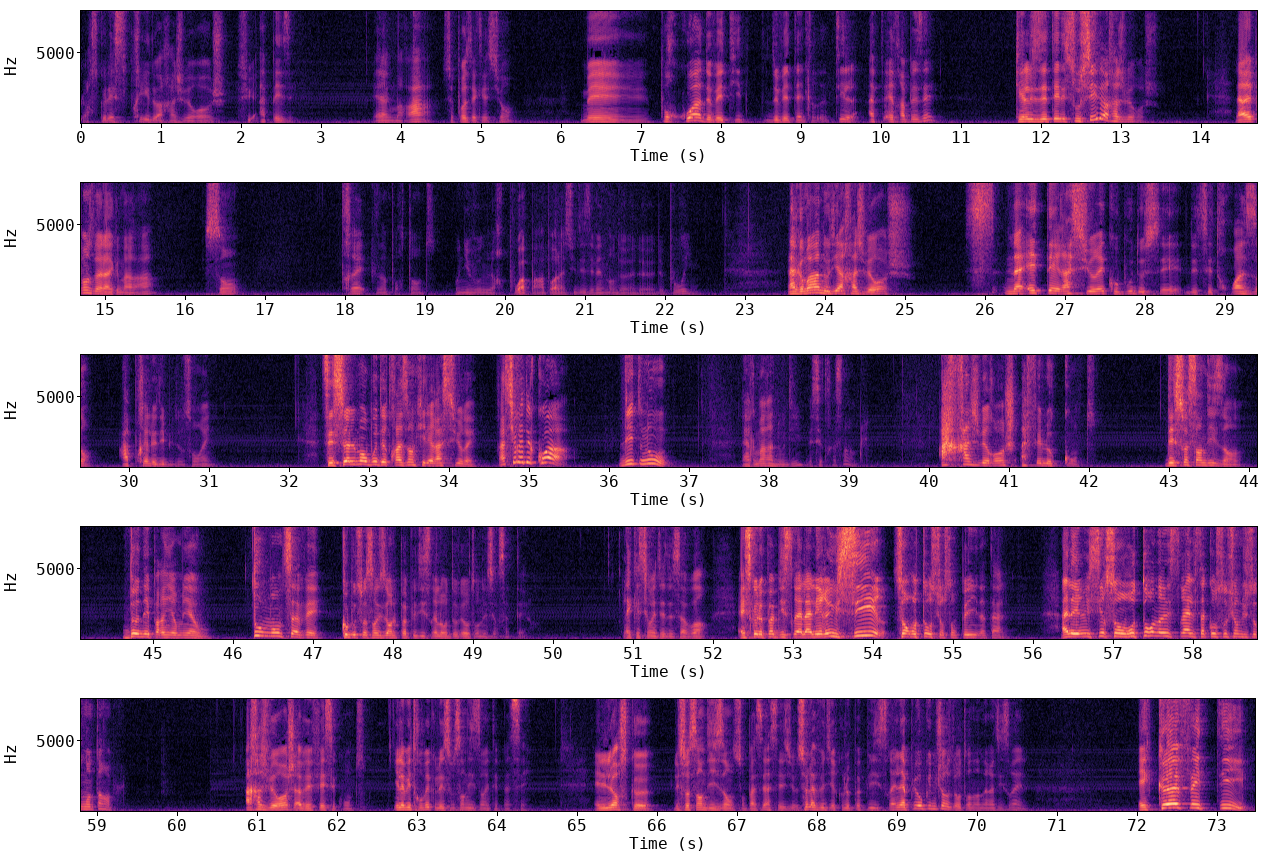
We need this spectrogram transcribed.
lorsque l'esprit de Rajverosh fut apaisé. Et la Gemara se pose la question mais pourquoi devait-il devait être, être apaisé? Quels étaient les soucis de Rajverosh? La réponse de la Gemara sont très importantes au niveau de leur poids par rapport à la suite des événements de, de, Purim. La Gemara nous dit à Rajverosh n'a été rassuré qu'au bout de ces, trois ans, après le début de son règne. C'est seulement au bout de trois ans qu'il est rassuré. Rassuré de quoi? Dites-nous. La nous dit, mais c'est très simple. Achashverosh a fait le compte des 70 ans donnés par Yirmiyahu. Tout le monde savait qu'au bout de 70 ans, le peuple d'Israël devait retourner sur sa terre. La question était de savoir, est-ce que le peuple d'Israël allait réussir son retour sur son pays natal? Allait réussir son retour dans Israël, sa construction du second temple Achashverosh avait fait ses comptes. Il avait trouvé que les 70 ans étaient passés. Et lorsque les 70 ans sont passés à ses yeux, cela veut dire que le peuple d'Israël n'a plus aucune chose de retourner en Eretz Israël. Et que fait-il?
